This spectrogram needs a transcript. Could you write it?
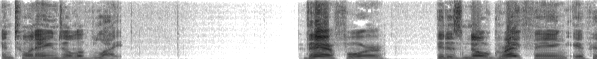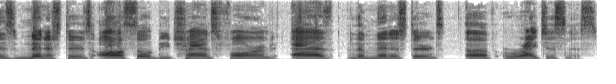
into an angel of light. Therefore, it is no great thing if his ministers also be transformed as the ministers of righteousness.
